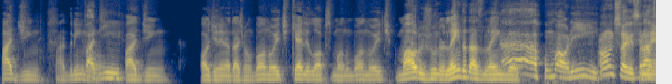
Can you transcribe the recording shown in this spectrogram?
Padim. Padrinho? Padim. Padim. Aldinei Haddad manda boa noite. Kelly Lopes manda um boa noite. Mauro Júnior, lenda das lendas. Ah, o Maurinho. Onde saiu esse Abraço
